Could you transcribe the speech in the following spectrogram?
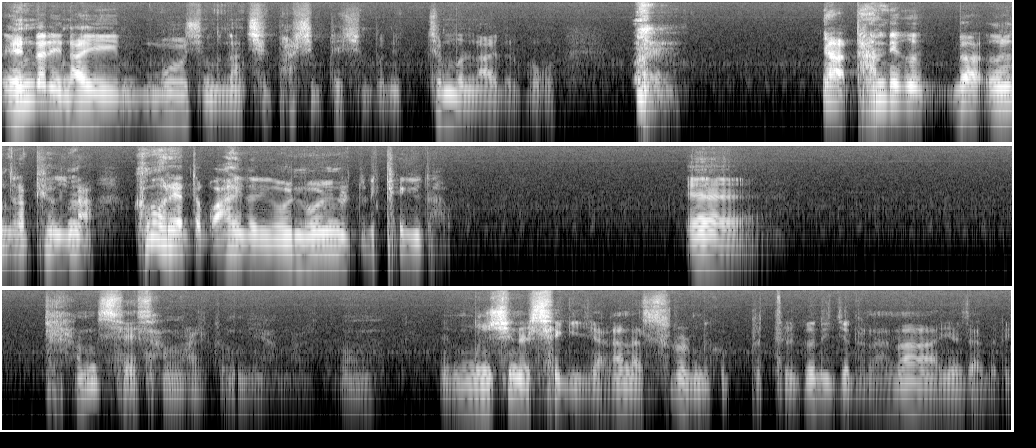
옛날에 나이 먹으신 분, 한 7, 80 되신 분이 젊은 아이들 보고, 야, 담배 그, 뭐, 어른들 앞 피우지 마. 그만했다고 아이들이 그 노인을 뚜리 패기도 하고. 예. 참 세상 말종이야, 말종. 문신을 새기지 않아, 술을 믿고 버틀거리지는 않아, 여자들이.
